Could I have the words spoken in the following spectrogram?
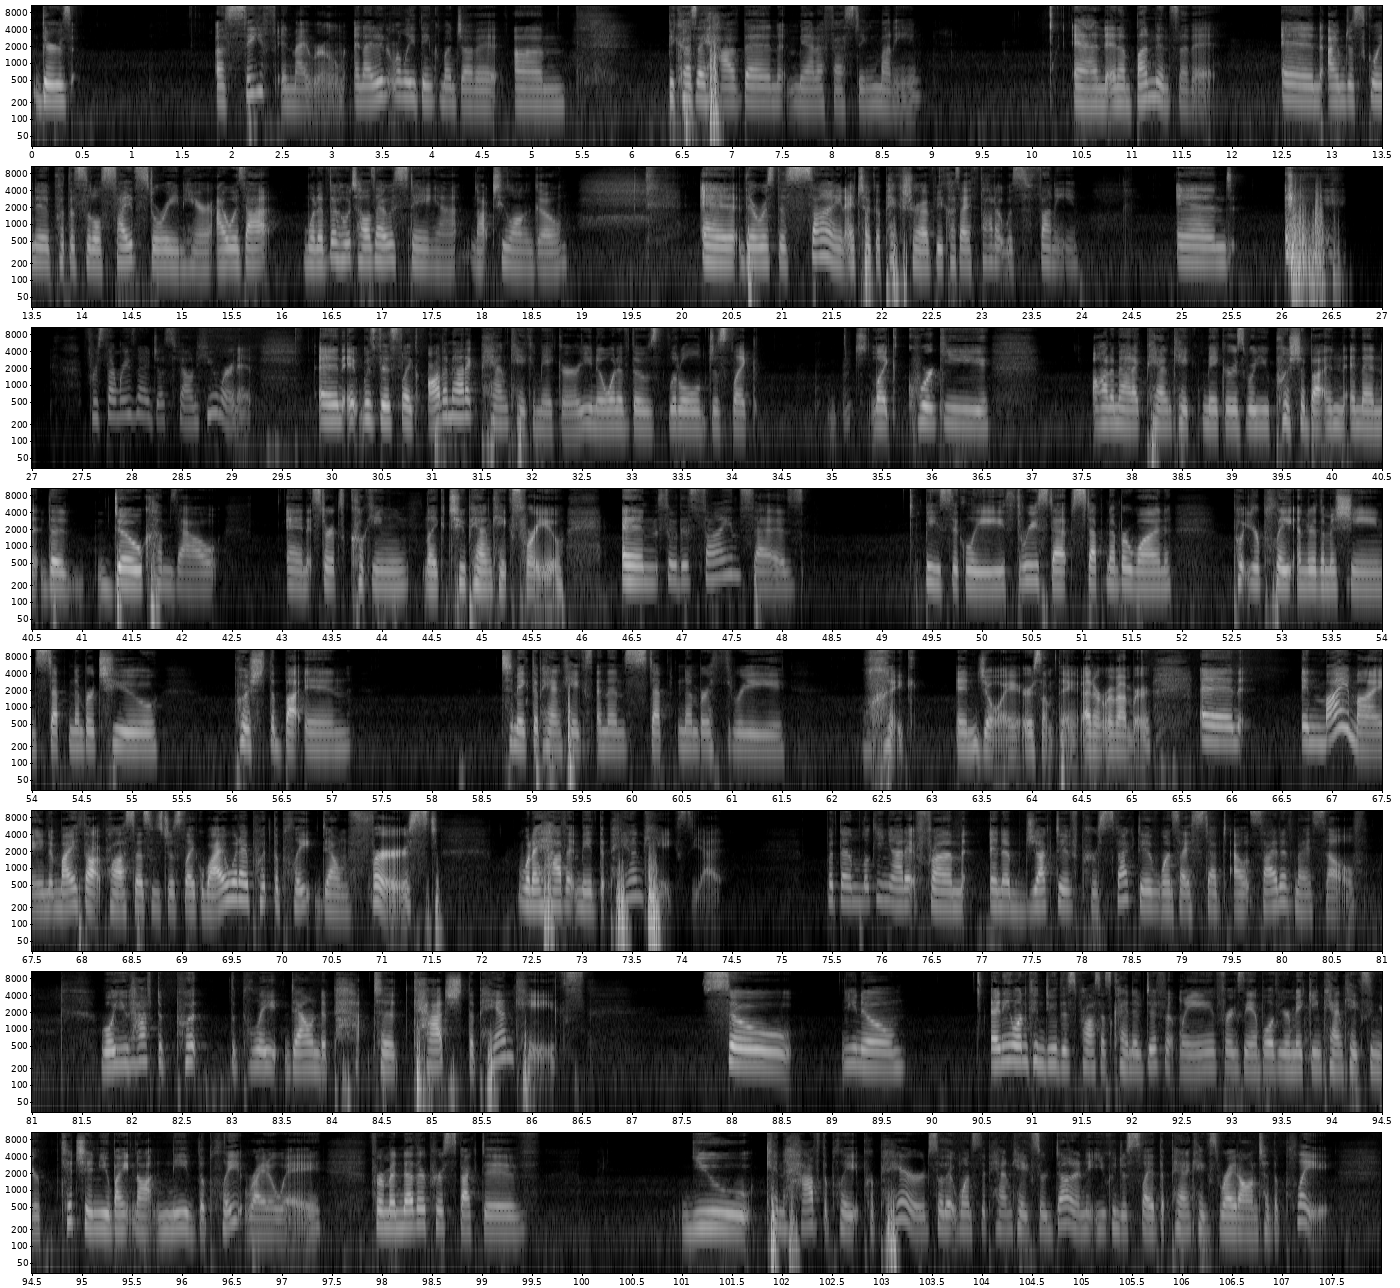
There's a safe in my room, and I didn't really think much of it um, because I have been manifesting money and an abundance of it. And I'm just going to put this little side story in here. I was at one of the hotels I was staying at not too long ago. And there was this sign I took a picture of because I thought it was funny. And for some reason, I just found humor in it. And it was this like automatic pancake maker, you know, one of those little just like like quirky automatic pancake makers where you push a button and then the dough comes out and it starts cooking like two pancakes for you. And so this sign says basically three steps. Step number one, put your plate under the machine. Step number two, push the button to make the pancakes. And then step number three, like enjoy or something. I don't remember. And in my mind, my thought process was just like, why would I put the plate down first when I haven't made the pancakes yet? But then looking at it from an objective perspective, once I stepped outside of myself, well, you have to put the plate down to pa- to catch the pancakes. So, you know, anyone can do this process kind of differently. For example, if you're making pancakes in your kitchen, you might not need the plate right away. From another perspective, you can have the plate prepared so that once the pancakes are done, you can just slide the pancakes right onto the plate.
